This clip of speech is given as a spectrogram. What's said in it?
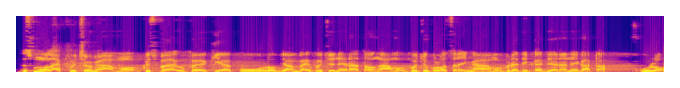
Terus mulai bojo ngamuk. Gus Pak bahagia kula. Sampai bojone ra tau ngamuk. Bojo kula sering ngamuk. Berarti ganjarane kata kula.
